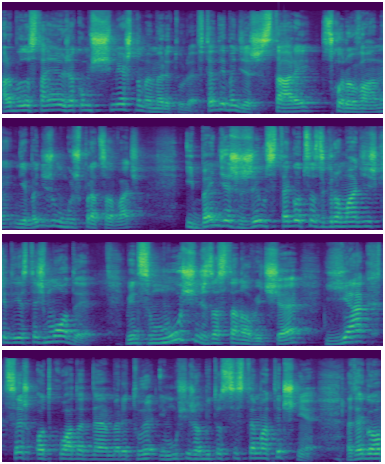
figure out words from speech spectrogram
albo dostaniesz jakąś śmieszną emeryturę. Wtedy będziesz stary, schorowany, nie będziesz mógł już pracować i będziesz żył z tego, co zgromadzisz, kiedy jesteś młody. Więc musisz zastanowić się, jak chcesz odkładać na emeryturę i musisz robić to systematycznie. Dlatego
